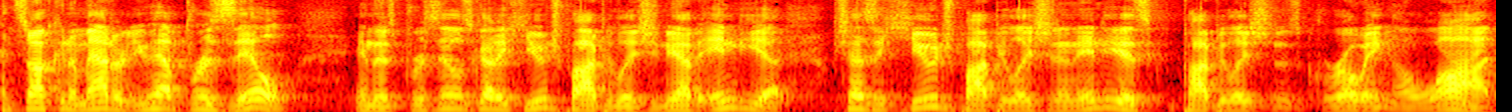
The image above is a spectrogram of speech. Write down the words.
it's not going to matter. You have Brazil in this. Brazil's got a huge population. You have India, which has a huge population, and India's population is growing a lot,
